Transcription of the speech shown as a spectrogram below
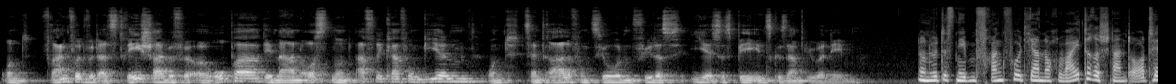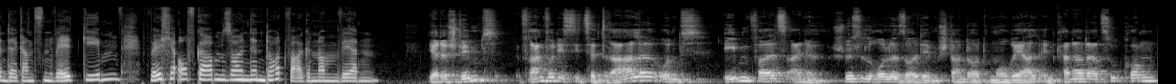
Und Frankfurt wird als Drehscheibe für Europa, den Nahen Osten und Afrika fungieren und zentrale Funktionen für das ISSB insgesamt übernehmen. Nun wird es neben Frankfurt ja noch weitere Standorte in der ganzen Welt geben. Welche Aufgaben sollen denn dort wahrgenommen werden? Ja, das stimmt. Frankfurt ist die Zentrale und ebenfalls eine Schlüsselrolle soll dem Standort Montreal in Kanada zukommen.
